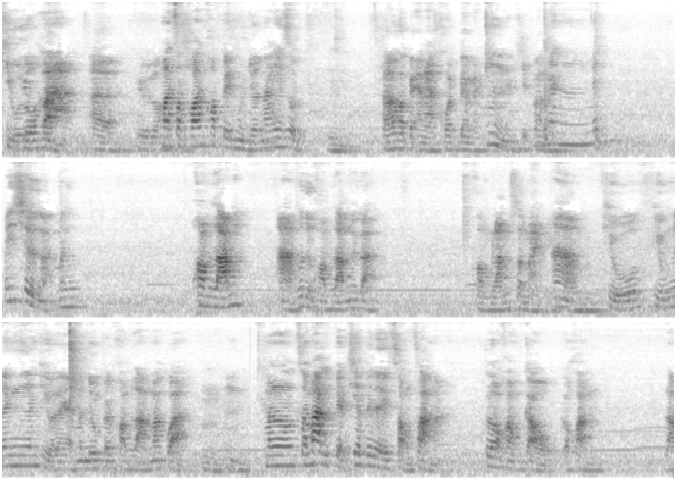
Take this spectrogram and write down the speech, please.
ผิวโลหะเอออยู่ลงมันสะท้อนความเป็นหุ่นยนต์มากที่สุด อืม แล้วก็เป็นอนาคตด้วยไหมอืม คิดว่ามัไงนไม่ไม่เชิงอะ มัน ความล้ำอ่าพูดถึงความล้ำดีกว่า ความล้ำสมัยอ่า ผิวผิวเงินเงินผิวอะไรเนี่ยมันดูเป็นความล้ำมากกว่า อืมอืมมันสามารถเปรียบเทียบได้เลยสองฝั่งอะระหว่างความเก่ากับความล้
